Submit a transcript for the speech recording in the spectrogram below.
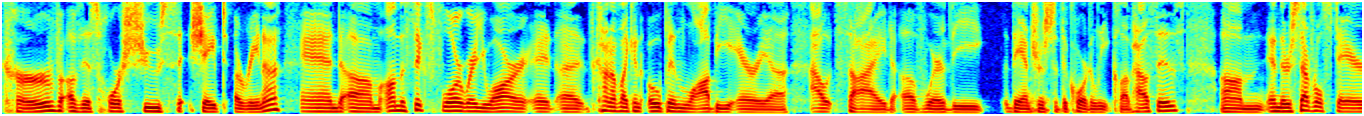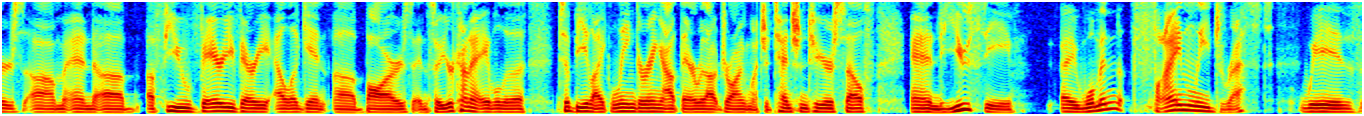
curve of this horseshoe shaped arena, and um, on the sixth floor where you are, it uh, it's kind of like an open lobby area outside of where the the entrance to the Court Elite Clubhouse is. Um, and there's several stairs um, and uh, a few very very elegant uh, bars, and so you're kind of able to to be like lingering out there without drawing much attention to yourself. And you see a woman finely dressed with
